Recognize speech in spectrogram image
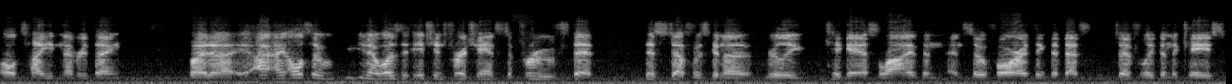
all tight and everything. But uh, I, I also, you know, was itching for a chance to prove that this stuff was going to really kick ass live, and, and so far, I think that that's definitely been the case.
